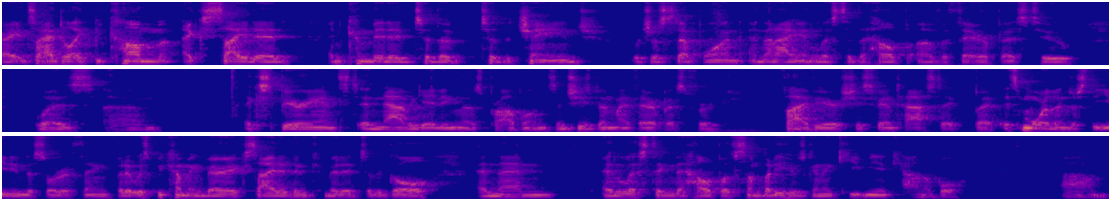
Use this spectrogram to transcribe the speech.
right? And so I had to like become excited and committed to the to the change, which was step one. And then I enlisted the help of a therapist who was um, experienced in navigating those problems, and she's been my therapist for five years. She's fantastic, but it's more than just the eating disorder thing. But it was becoming very excited and committed to the goal, and then enlisting the help of somebody who's going to keep me accountable. Um,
